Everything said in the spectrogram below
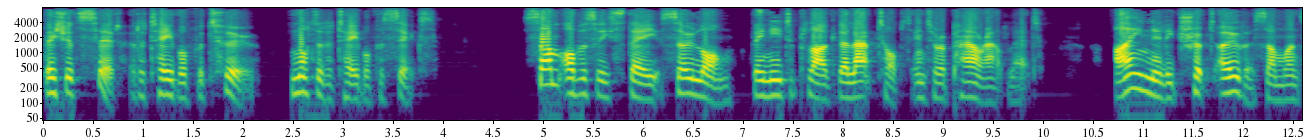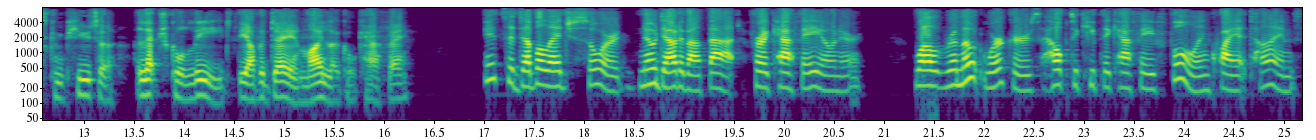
They should sit at a table for two, not at a table for six. Some obviously stay so long they need to plug their laptops into a power outlet. I nearly tripped over someone's computer electrical lead the other day in my local cafe. It's a double-edged sword, no doubt about that, for a cafe owner. While remote workers help to keep the cafe full in quiet times,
